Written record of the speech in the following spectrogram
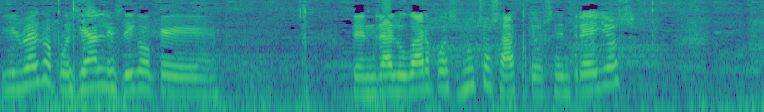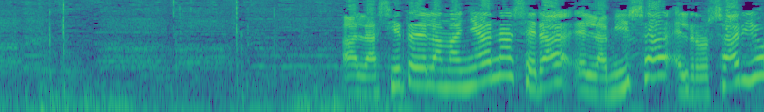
Y luego pues ya les digo que tendrá lugar pues muchos actos entre ellos a las 7 de la mañana será en la misa el rosario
